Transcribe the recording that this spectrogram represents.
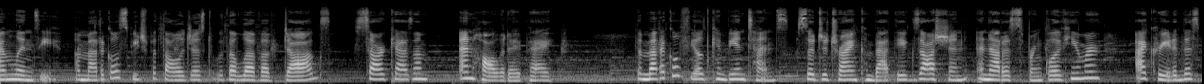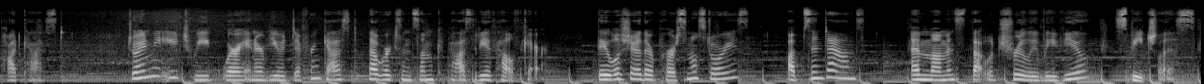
I'm Lindsay, a medical speech pathologist with a love of dogs, sarcasm, and holiday pay. The medical field can be intense, so to try and combat the exhaustion and add a sprinkle of humor, I created this podcast. Join me each week where I interview a different guest that works in some capacity of healthcare. They will share their personal stories, ups and downs, and moments that will truly leave you speechless.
